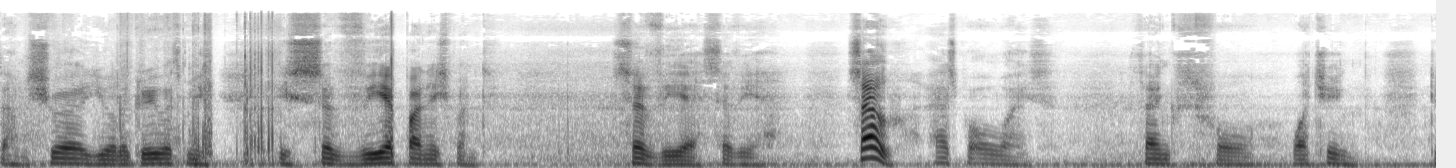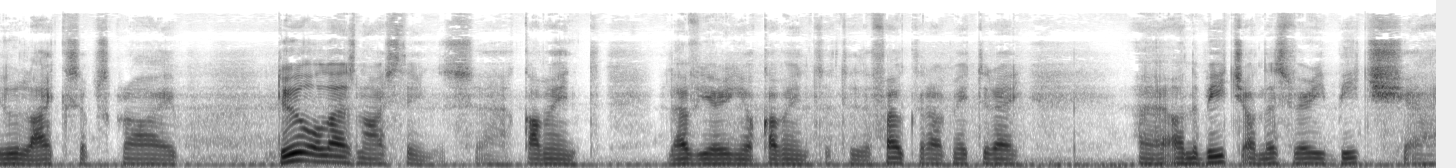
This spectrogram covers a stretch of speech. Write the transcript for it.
I'm sure you'll agree with me is severe punishment. Severe severe. So as per always thanks for watching. Do like subscribe. Do all those nice things. Uh, comment. Love hearing your comments to the folk that I've met today. Uh, on the beach on this very beach uh,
